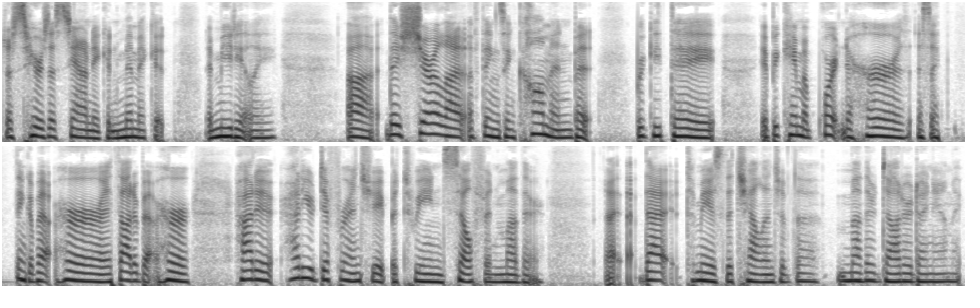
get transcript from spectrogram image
just hears a sound, he can mimic it immediately. Uh, they share a lot of things in common, but Brigitte, it became important to her as I think about her. I thought about her. How do how do you differentiate between self and mother? Uh, that to me is the challenge of the mother daughter dynamic.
